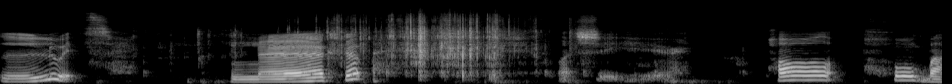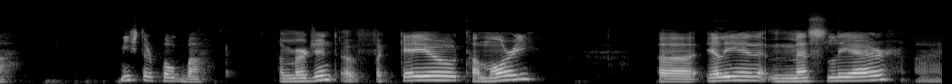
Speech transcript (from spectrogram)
Luiz. Next up. Let's see here. Paul Pogba. Mr. Pogba. Emergent of Fikayo Tomori. Uh, Illan Meslier. Uh,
